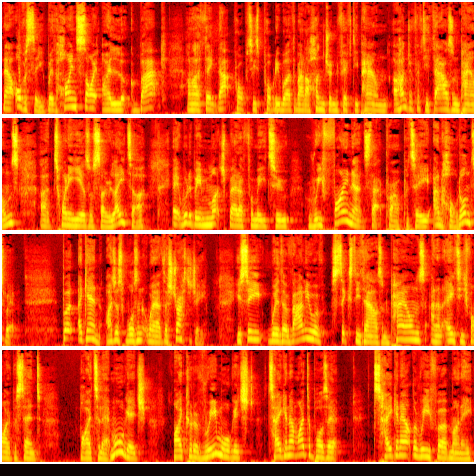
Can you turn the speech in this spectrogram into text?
Now, obviously, with hindsight, I look back and I think that property is probably worth about £150, £150,000 uh, 20 years or so later. It would have been much better for me to refinance that property and hold on to it. But again, I just wasn't aware of the strategy. You see, with a value of £60,000 and an 85% buy to let mortgage, I could have remortgaged taken out my deposit, taken out the refurb money,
